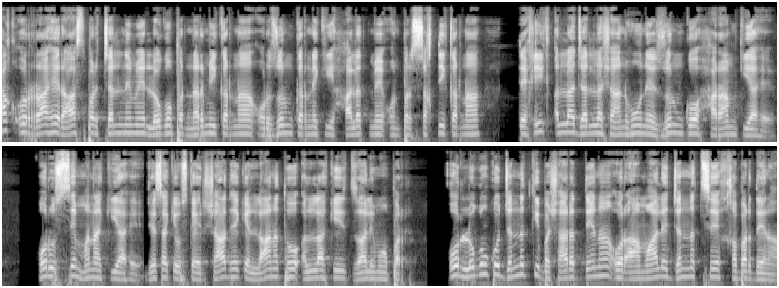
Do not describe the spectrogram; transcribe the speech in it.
حق اور راہ راست پر چلنے میں لوگوں پر نرمی کرنا اور ظلم کرنے کی حالت میں ان پر سختی کرنا تحقیق اللہ جل شاہ نے ظلم کو حرام کیا ہے اور اس سے منع کیا ہے، جیسا کہ اس کا ارشاد ہے کہ لانت ہو اللہ کی ظالموں پر۔ اور لوگوں کو جنت کی بشارت دینا اور اعمال جنت سے خبر دینا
